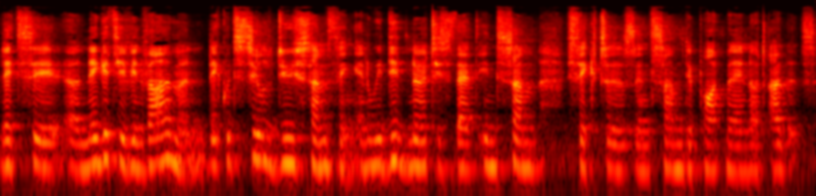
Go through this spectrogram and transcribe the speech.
let's say, uh, negative environment, they could still do something. And we did notice that in some sectors and some departments and not others.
